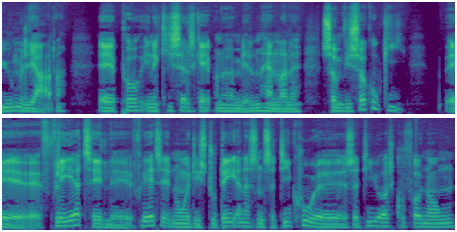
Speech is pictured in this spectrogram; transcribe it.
10-20 milliarder øh, på energiselskaberne og mellemhandlerne, som vi så kunne give øh, flere, til, øh, flere til nogle af de studerende, sådan, så, de kunne, øh, så de også kunne få nogle,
